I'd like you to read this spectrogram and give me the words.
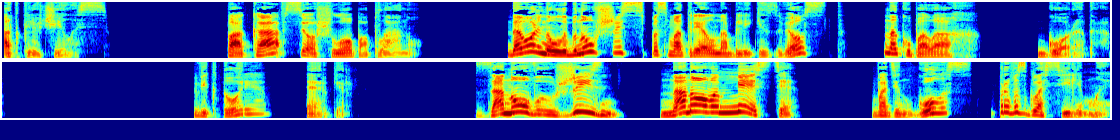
отключилась. Пока все шло по плану. Довольно улыбнувшись, посмотрел на блики звезд на куполах города. Виктория Эргер. «За новую жизнь на новом месте!» В один голос провозгласили мы.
